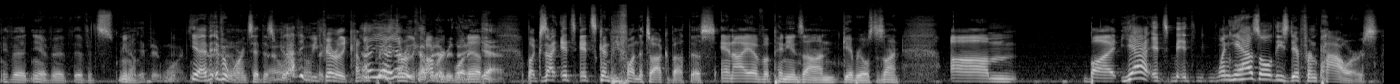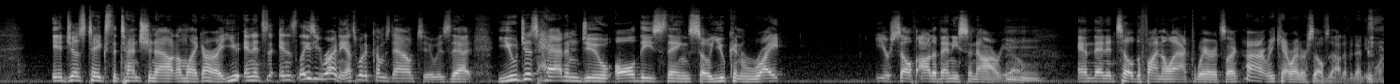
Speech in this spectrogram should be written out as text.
If it, you know, if, it, if it's, you know, If it warrants yeah, it. if, if it warrants it, this, I I, think we fairly, Oh, com- we yeah, yeah, thoroughly we covered covered what if, yeah. but because it's it's gonna be fun to talk about this, and I have opinions on Gabriel's design. Um, but yeah, it's it's when he has all these different powers, it just takes the tension out. I'm like, all right, you and it's and it's lazy writing. That's what it comes down to. Is that you just had him do all these things so you can write yourself out of any scenario. Mm-hmm. And then until the final act, where it's like, all right, we can't write ourselves out of it anymore.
